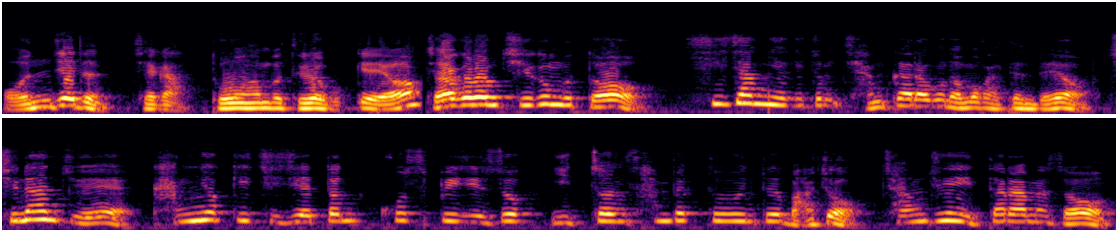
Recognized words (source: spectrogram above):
언제든 제가 도움 한번 드려볼게요. 자 그럼 지금부터 시장 얘기 좀 잠깐 하고 넘어갈 텐데요. 지난주에 강력히 지지했던 코스피 지수 2300포인트 마저 장중에 이탈하면서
